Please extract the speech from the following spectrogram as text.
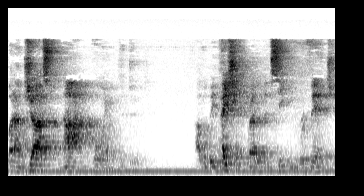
but I'm just not going to do it. I will be patient rather than seeking revenge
